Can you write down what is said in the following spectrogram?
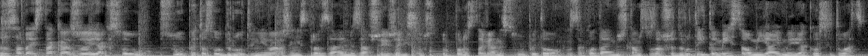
Zasada jest taka, że jak są słupy, to są druty. Nieważne, nie sprawdzajmy zawsze, jeżeli są porozstawiane słupy, to zakładajmy, że tam są zawsze druty i te miejsca omijajmy jako sytuację,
